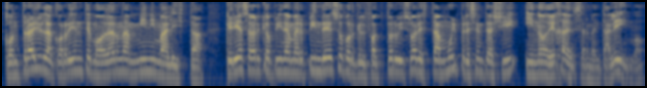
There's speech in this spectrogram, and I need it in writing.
contrario a la corriente moderna minimalista. Quería saber qué opina Merpín de eso porque el factor visual está muy presente allí y no deja de ser mentalismo.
